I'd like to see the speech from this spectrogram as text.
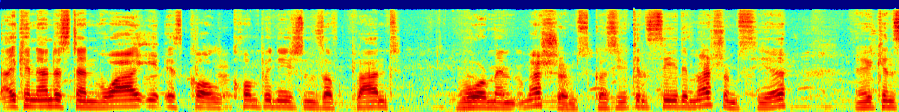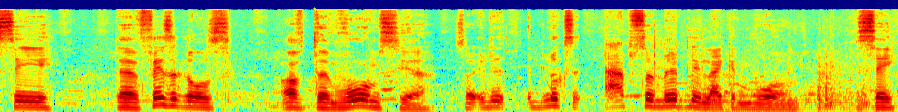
I can understand why it is called combinations of plant, worm, and mushrooms because you can see the mushrooms here and you can see the physicals of the worms here. So it, it looks absolutely like a worm. You see?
